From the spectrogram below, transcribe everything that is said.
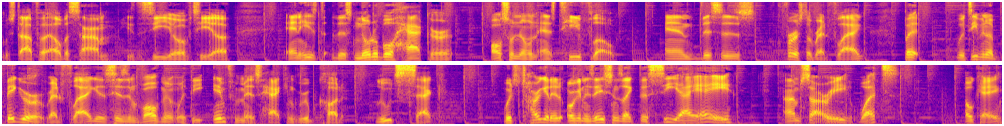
Mustafa El Bassam. He's the CEO of TIA. And he's this notable hacker, also known as T-Flow and this is first a red flag, but what's even a bigger red flag is his involvement with the infamous hacking group called LulzSec, which targeted organizations like the CIA. I'm sorry, what? Okay,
